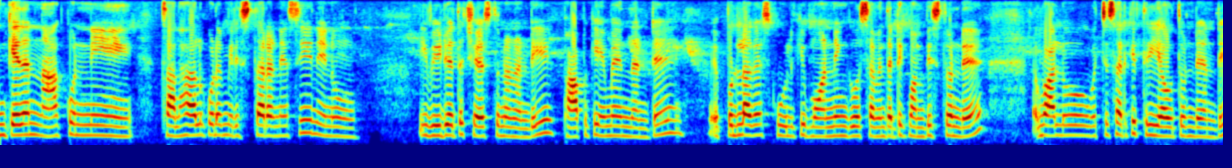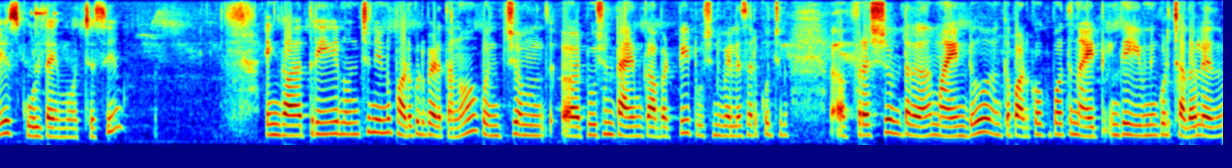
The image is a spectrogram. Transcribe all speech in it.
ఇంకేదైనా నాకు కొన్ని సలహాలు కూడా మీరు ఇస్తారనేసి నేను ఈ వీడియో అయితే చేస్తున్నానండి. పాపకి ఏమైందంటే ఎప్పుడులాగా స్కూల్కి మార్నింగ్ సెవెన్ థర్టీకి పంపిస్తుండే. వాళ్ళు వచ్చేసరికి త్రీ అవుతుండే అండి స్కూల్ టైం వచ్చేసి. ఇంకా త్రీ నుంచి నేను పడుకుడు పెడతాను. కొంచెం ట్యూషన్ టైం కాబట్టి ట్యూషన్కి వెళ్ళేసరికి కొంచెం ఫ్రెష్ ఉంటుంది కదా మైండ్. ఇంకా పడుకోకపోతే నైట్ ఇంకా ఈవినింగ్ కూడా చదవలేదు.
